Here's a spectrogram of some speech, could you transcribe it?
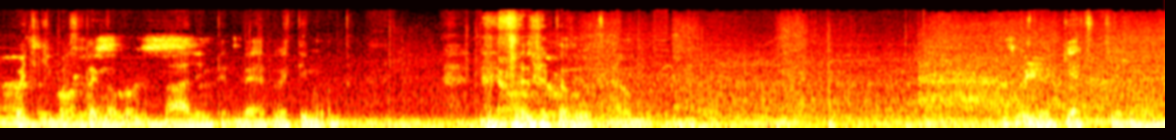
Hogy kibaszott tegnap a Bálint, Berd vagy Timont. Ja, Szedett az jó. óceánba. Ez mi? Még kettő van.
